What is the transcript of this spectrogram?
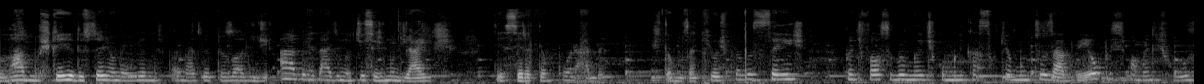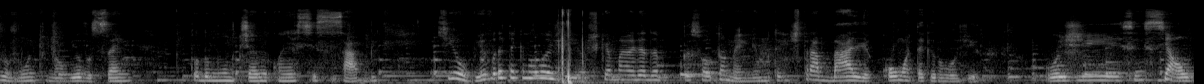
Olá, meus queridos, sejam bem-vindos para mais um episódio de A Verdade Notícias Mundiais, terceira temporada. Estamos aqui hoje para vocês para gente falar sobre um meio de comunicação que é muito usado. Eu, principalmente, uso muito, não vivo sem. Todo mundo que já me conhece sabe que eu vivo da tecnologia. Acho que a maioria do pessoal também, né? Muita gente trabalha com a tecnologia. Hoje é essencial,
